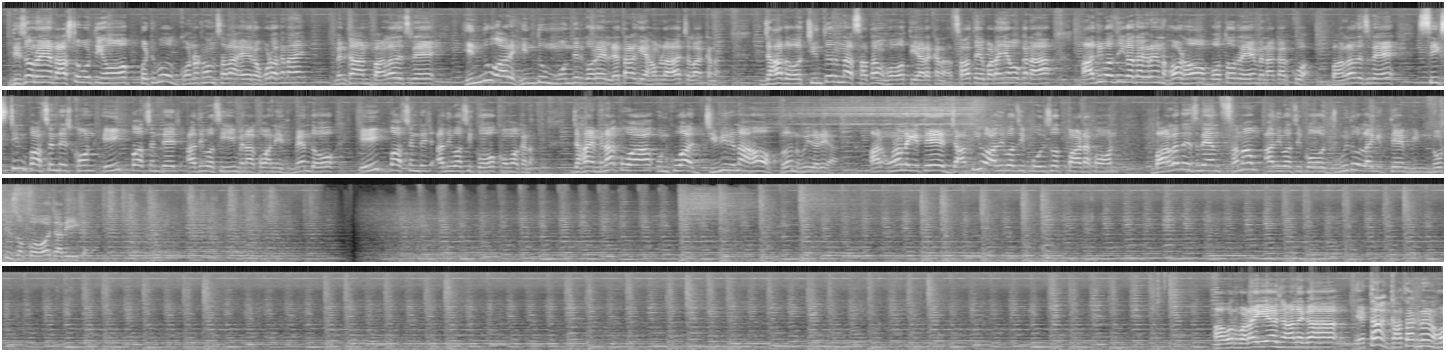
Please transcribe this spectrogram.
राष्ट्रपति पटुआ गणठन सला रपड़ा मेखान बांग्लादेश हिंदू और हिंदू मंदिर को लेताड़ हमला चलाना जहाँ दो चिंता रना साताम हो, तैयार करना। साथे बड़ा नामोकना आदिवासी गाताक रेन हड़ हो, बतर रे मेना कर कुआ। बांग्लादेश रे 16 परसेंटेज खन 8 परसेंटेज आदिवासी मेना को नित। मेन दो 8 परसेंटेज आदिवासी को कमा करना। जहाँ मेना कुआ उनकुआ जीवी रना हो, हन हुई दड़िया और ओना लगिते जातीय आदिवासी परिषद पार्टा खन बांग्लादेश रेन सनाम आदिवासी को जुमिदो लगिते नोटिस को जारी करना आपन बड़ा गया, जहाँ लेका एटा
